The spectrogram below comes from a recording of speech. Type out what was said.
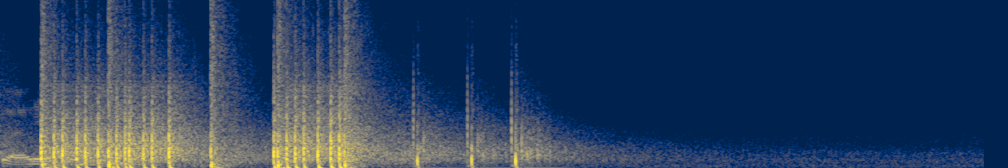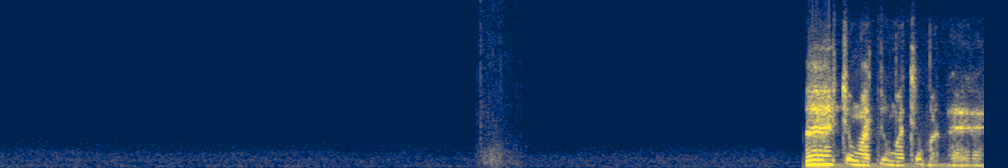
Cứ để đi. Ê, trước mặt trước mặt trước mặt. Đây đây.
